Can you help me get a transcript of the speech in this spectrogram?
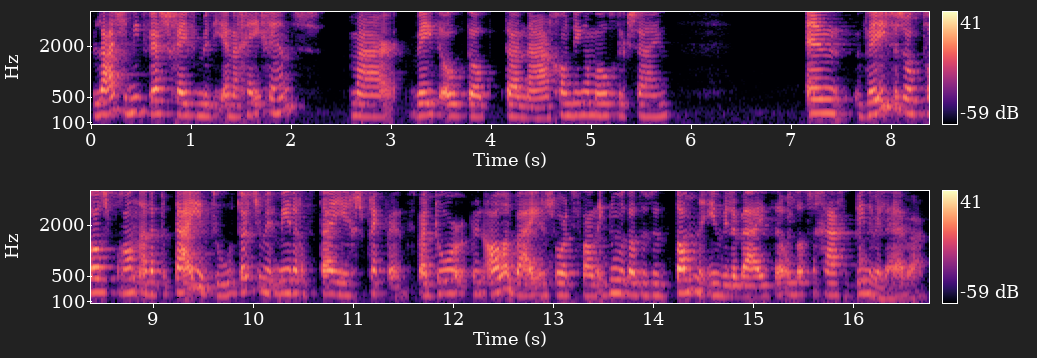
laat je niet wegschepen met die NRG-grens. Maar weet ook dat daarna gewoon dingen mogelijk zijn. En wees dus ook transparant naar de partijen toe dat je met meerdere partijen in gesprek bent. Waardoor hun allebei een soort van, ik noem het altijd, de tanden in willen bijten, omdat ze graag het binnen willen hebben.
